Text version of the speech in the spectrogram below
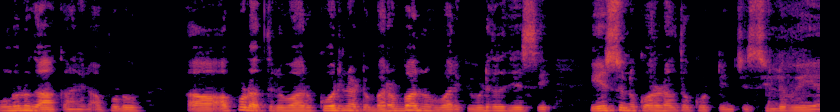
ఉండునుగా కానీ అప్పుడు అప్పుడు అతడు వారు కోరినట్టు బరబ్బాను వారికి విడుదల చేసి యేసును కొరడాలతో కొట్టించి సిల్లువేయ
